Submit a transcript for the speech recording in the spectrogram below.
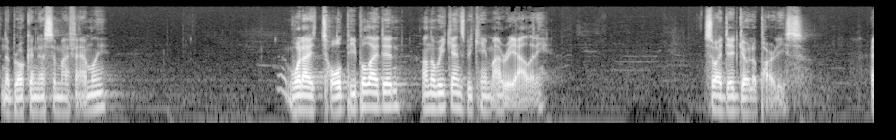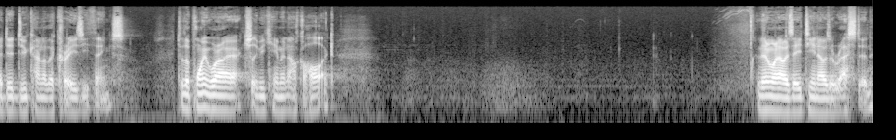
and the brokenness of my family, what I told people I did on the weekends became my reality. So I did go to parties. I did do kind of the crazy things to the point where I actually became an alcoholic. And then when I was 18, I was arrested.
